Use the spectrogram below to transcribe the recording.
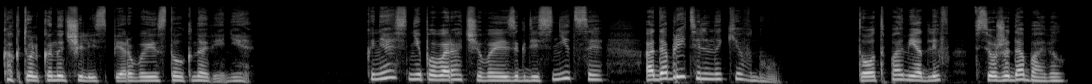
как только начались первые столкновения. Князь, не поворачиваясь к деснице, одобрительно кивнул. Тот, помедлив, все же добавил.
